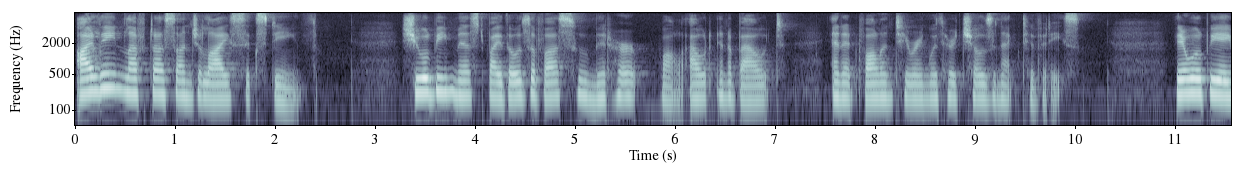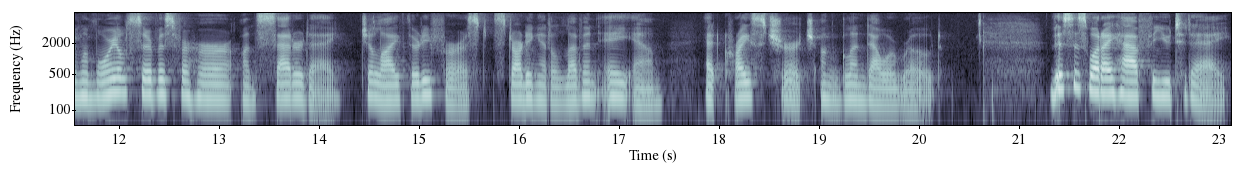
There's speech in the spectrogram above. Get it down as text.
Eileen left us on July 16th. She will be missed by those of us who met her while out and about and at volunteering with her chosen activities. There will be a memorial service for her on Saturday, July 31st, starting at 11 a.m. at Christ Church on Glendower Road. This is what I have for you today.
